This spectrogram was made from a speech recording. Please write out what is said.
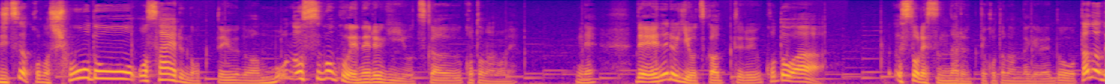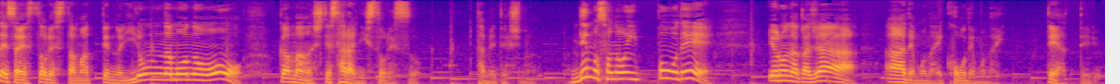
実はこの衝動を抑えるのっていうのはものすごくエネルギーを使うことなのね。ね。で、エネルギーを使ってることは、ストレスになるってことなんだけれど、ただでさえストレス溜まってんのにいろんなものを我慢してさらにストレスを溜めてしまう。でもその一方で、世の中じゃ、ああでもない、こうでもない。ってやってる。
